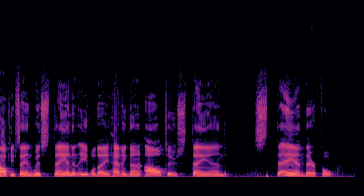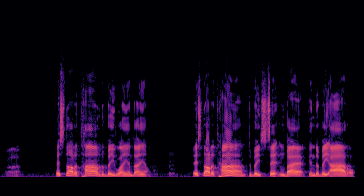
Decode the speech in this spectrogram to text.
Paul keeps saying, withstand in evil day, having done it all to stand, stand therefore. Right. It's not a time to be laying down. It's not a time to be sitting back and to be idle.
